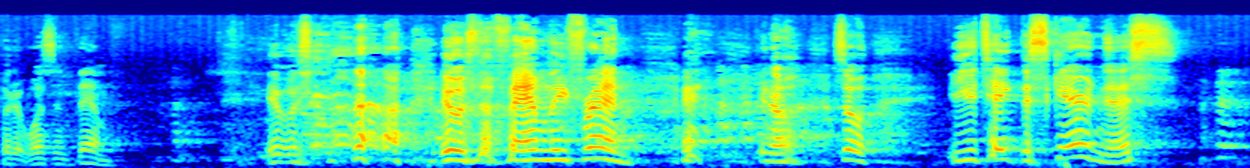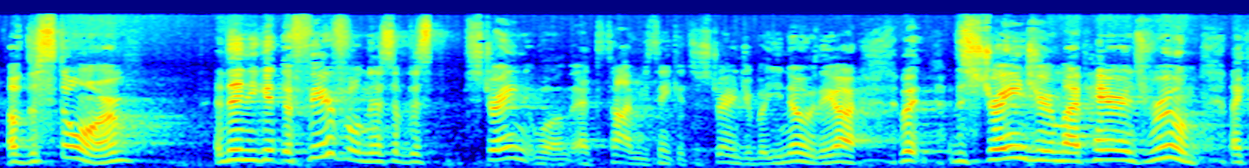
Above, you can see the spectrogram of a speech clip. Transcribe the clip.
But it wasn't them. It was, it was the family friend. you know, so you take the scaredness of the storm, and then you get the fearfulness of this stranger. Well, at the time you think it's a stranger, but you know who they are. But the stranger in my parents' room, like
